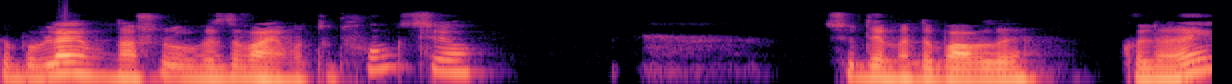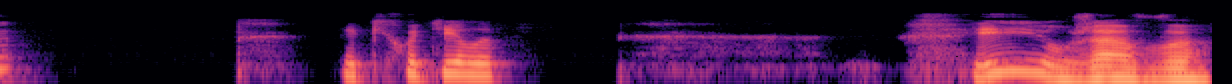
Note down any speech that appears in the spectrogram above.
Додаємо нашу, визиваємо тут функцію. Сюди ми додали кольори, які хотіли. І вже в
